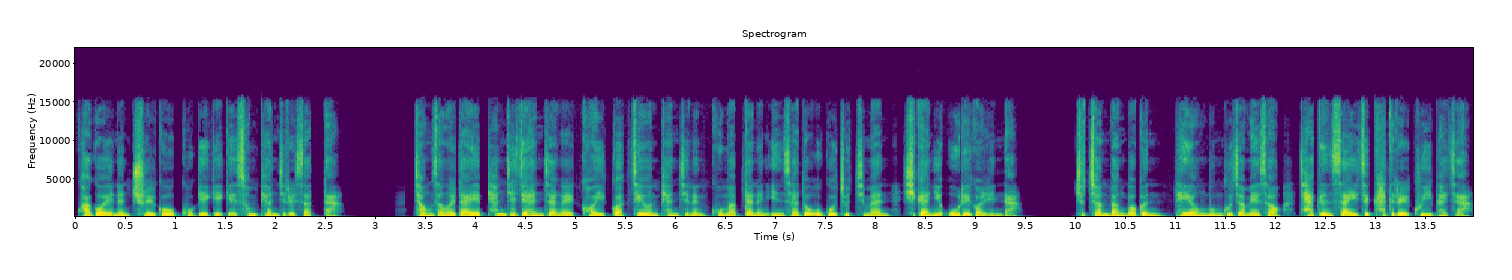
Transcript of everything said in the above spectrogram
과거에는 출고 고객에게 손편지를 썼다. 정성을 다해 편지지 한 장을 거의 꽉 채운 편지는 고맙다는 인사도 오고 좋지만 시간이 오래 걸린다. 추천 방법은 대형 문구점에서 작은 사이즈 카드를 구입하자.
